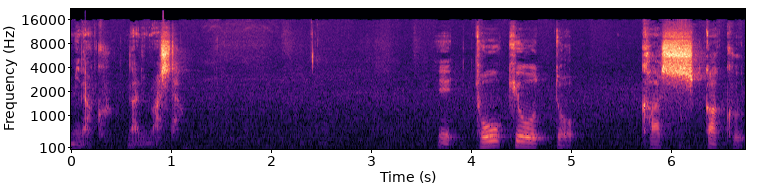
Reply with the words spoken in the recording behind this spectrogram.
見なくなりました。え東京都葛飾区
